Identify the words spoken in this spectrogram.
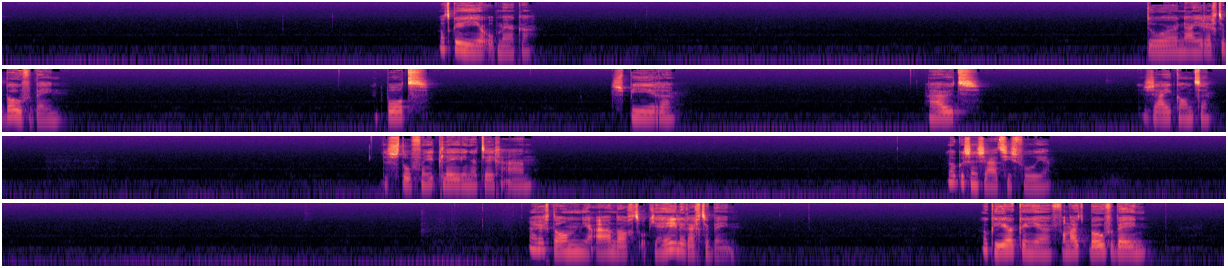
Wat kun je hier opmerken? Door naar je rechterbovenbeen. Het bot, spieren, huid, zijkanten. De stof van je kleding er tegenaan. Welke sensaties voel je? En richt dan je aandacht op je hele rechterbeen. Ook hier kun je vanuit bovenbeen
